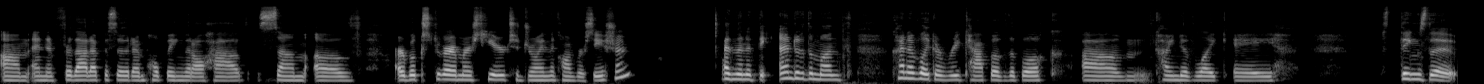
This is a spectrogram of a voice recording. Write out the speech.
Um, and for that episode, I'm hoping that I'll have some of our bookstagrammers here to join the conversation. And then at the end of the month, kind of like a recap of the book, um, kind of like a things that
